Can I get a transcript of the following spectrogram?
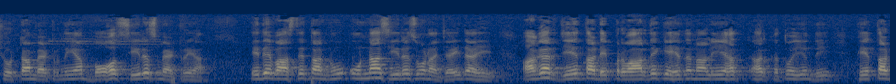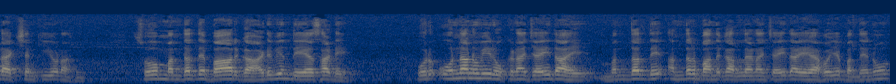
ਛੋਟਾ ਮੈਟਰ ਨਹੀਂ ਆ, ਬਹੁਤ ਸੀਰੀਅਸ ਮੈਟਰ ਆ। ਇਹਦੇ ਵਾਸਤੇ ਤੁਹਾਨੂੰ ਓਨਾ ਸੀਰੀਅਸ ਹੋਣਾ ਚਾਹੀਦਾ ਸੀ। ਅਗਰ ਜੇ ਤੁਹਾਡੇ ਪਰਿਵਾਰ ਦੇ ਕਿਸੇ ਦੇ ਨਾਲ ਇਹ ਹਰਕਤ ਹੋਈ ਹੁੰਦੀ, ਫਿਰ ਤੁਹਾਡਾ ਐਕਸ਼ਨ ਕੀ ਹੋਣਾ ਸੀ? ਸੋ ਮੰਦਰ ਦੇ ਬਾਹਰ ਗਾਰਡ ਵੀ ਹੁੰਦੇ ਆ ਸਾਡੇ, ਔਰ ਉਹਨਾਂ ਨੂੰ ਵੀ ਰੋਕਣਾ ਚਾਹੀਦਾ ਹੈ ਮੰਦਰ ਦੇ ਅੰਦਰ ਬੰਦ ਕਰ ਲੈਣਾ ਚਾਹੀਦਾ ਹੈ ਇਹੋ ਜਿਹੇ ਬੰਦੇ ਨੂੰ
